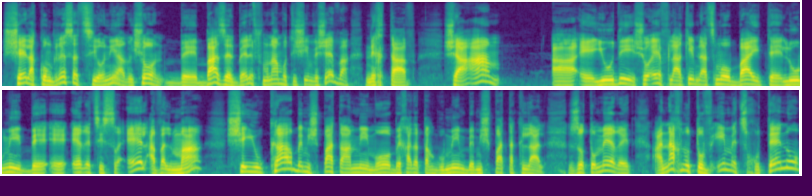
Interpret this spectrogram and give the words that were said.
של הקונגרס הציוני הראשון בבאזל ב-1897 נכתב שהעם היהודי שואף להקים לעצמו בית אה, לאומי בארץ ישראל, אבל מה? שיוכר במשפט העמים, או באחד התרגומים במשפט הכלל. זאת אומרת, אנחנו תובעים את זכותנו,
